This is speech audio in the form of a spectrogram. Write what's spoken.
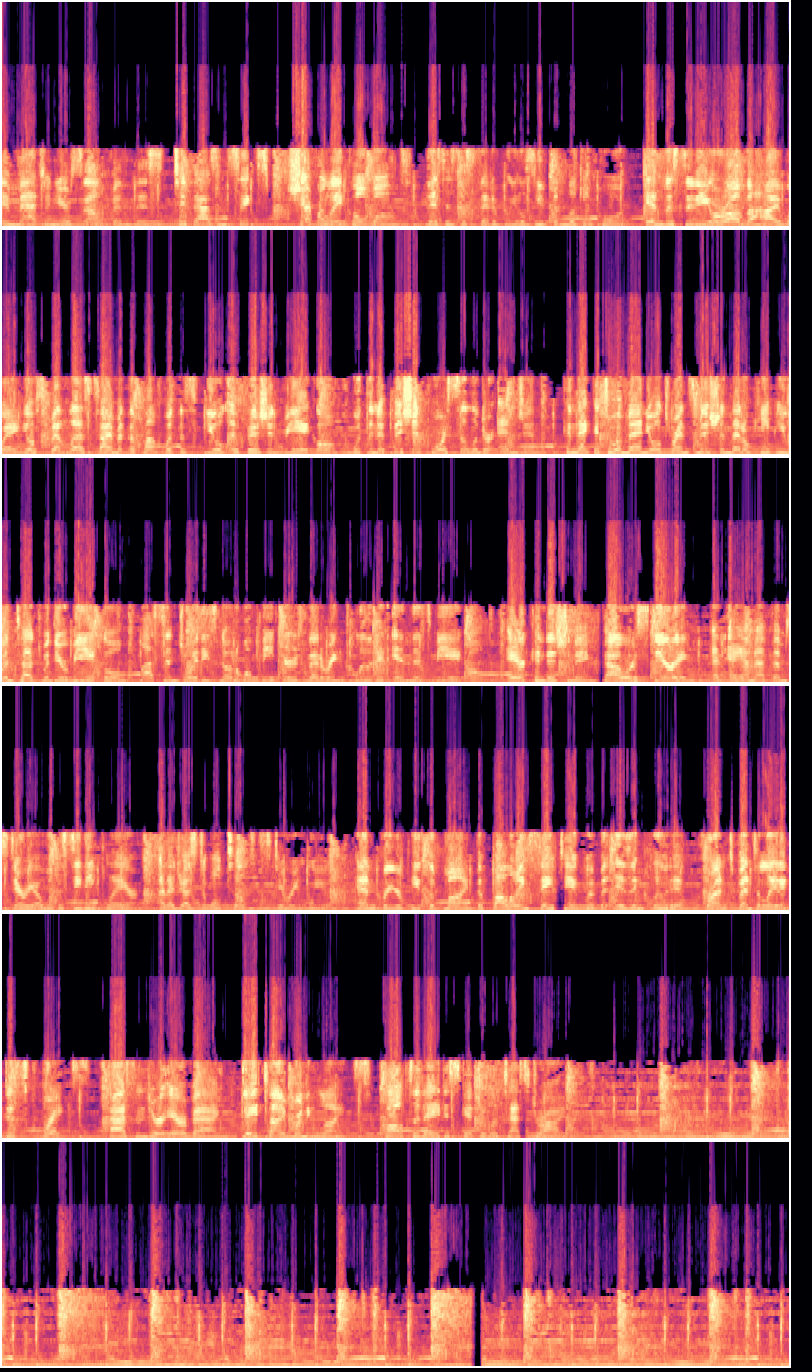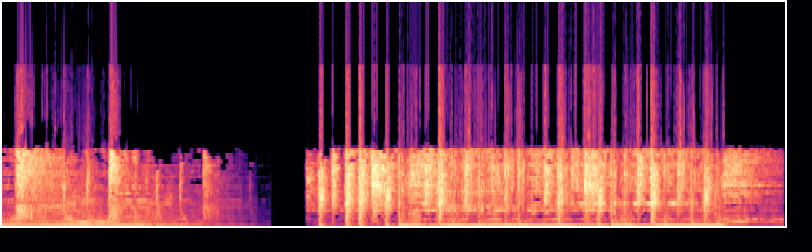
Imagine yourself in this 2006 Chevrolet Cobalt. This is the set of wheels you've been looking for. In the city or on the highway, you'll spend less time at the pump with this fuel-efficient vehicle. With an efficient four-cylinder engine connected to a manual transmission that'll keep you in touch with your vehicle. Plus, enjoy these notable features that are included in this vehicle. Air conditioning, power steering, an AM-FM stereo with a CD player, an adjustable tilt steering wheel. And for your peace of mind, the following safety equipment is included. Front ventilated disc brakes, passenger airbag, daytime running lights. Call today to schedule a test drive.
